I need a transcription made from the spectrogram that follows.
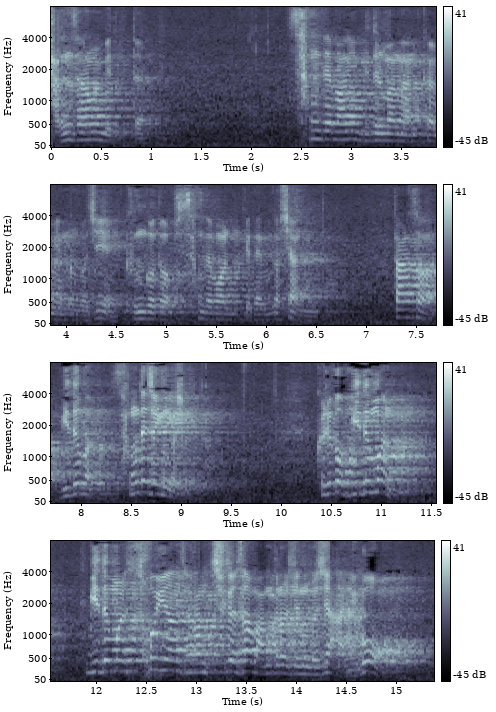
다른 사람을 믿을 때 상대방이 믿을 만하니까 믿는 거지 근거도 없이 상대방을 믿게 되는 것이 아닙니다. 따라서 믿음은 상대적인 것입니다. 그리고 믿음은 믿음을 소유한 사람 측에서 만들어지는 것이 아니고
